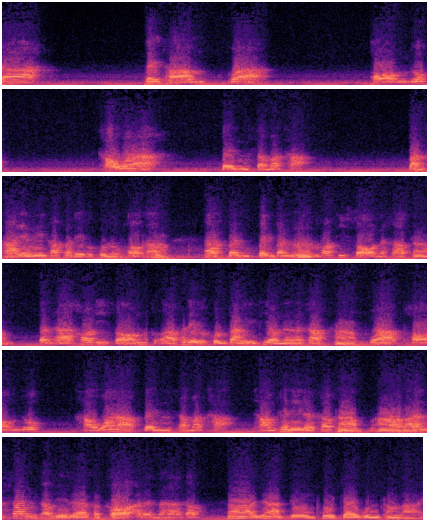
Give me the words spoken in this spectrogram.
ยา ได้ถามว่าพองยุบเขาว่าเป็นสมถะปัญหาอย่างนี้ครับพระเดชพระคุณหลวงพ่อครับครับอ่าเป็นเป็นปัญหาข้อที่สองนะครับครับปัญหาข้อที่สองอาพระเดชพระคุณฟังอีกเที่ยวหนึงนะครับครับ ว่าพองยุบเขาว่าเป็นสมถะถามแค่นี้นะครับครับเอาถามละสั้นๆครับดีแล้วครับขออารัธนาครับถ้าญาติโยมผู้ใจบุญทั้งหลาย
